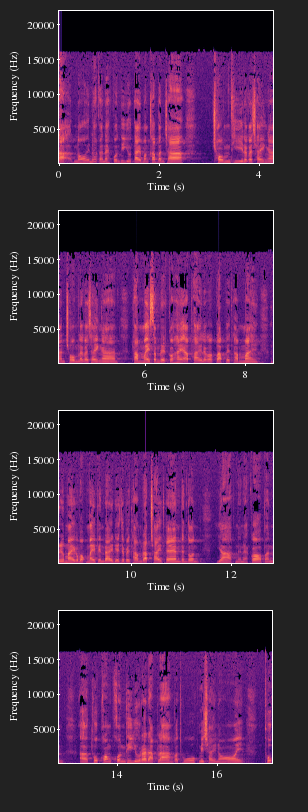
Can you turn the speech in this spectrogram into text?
ด่าน้อยนักนะคนที่อยู่ใต้บังคับบัญชา ชมทีแล้วก็ใช้งานชมแล้วก็ใช้งานทำไม่สำเร็จก็ให้อภัยแล้วก็กลับไปทำใหม่ หรือไม่ก็บอกไม่เป็นไร เดี๋ยวจะไปทำรับใช้แทนเป็นต้นยากเนี่ยนะก็มันทุกของคนที่อยู่ระดับล่างก็ทุกไม่ใช่น้อย ทุก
